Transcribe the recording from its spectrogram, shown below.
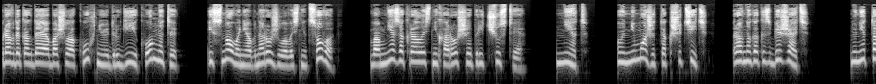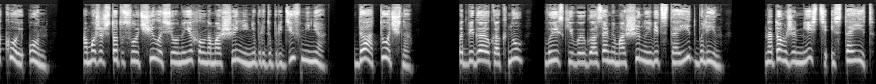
Правда, когда я обошла кухню и другие комнаты и снова не обнаружила Васнецова, во мне закралось нехорошее предчувствие. Нет, он не может так шутить, равно как избежать. Но нет такой он. А может, что-то случилось, и он уехал на машине, не предупредив меня? Да, точно. Подбегаю к окну, выискиваю глазами машину, и ведь стоит, блин. На том же месте и стоит.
